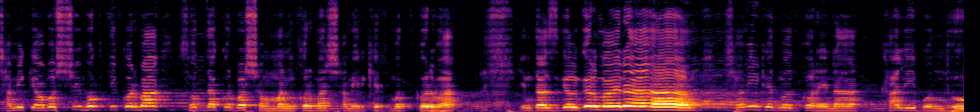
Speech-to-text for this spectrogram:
স্বামীকে অবশ্যই ভক্তি করবা, শ্রদ্ধা করবা, সম্মান করবা, স্বামীর খেদমত করবা। কিন্তু আজকালকার মায়েরা স্বামীর খেদমত করে না, খালি বন্ধু।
